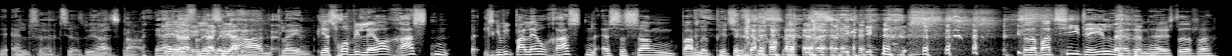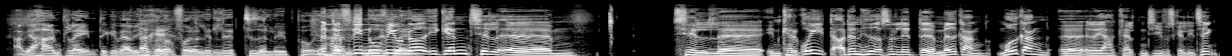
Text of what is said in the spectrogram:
det er alt for lidt tid. Altså, vi har, Start. ja, Det er alt for lidt tid. jeg har en plan. Jeg tror, vi laver resten... Skal vi ikke bare lave resten af sæsonen bare med pitches? så der er bare 10 dele af den her i stedet for. Ja, jeg har en plan. Det kan være, vi kan Okay. få, få lidt, lidt tid at løbe på. Jeg Men det er fordi, nu er vi jo nået igen til, øh, til øh, en kategori, og den hedder sådan lidt øh, medgang, modgang, øh, eller jeg har kaldt den 10 forskellige ting.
